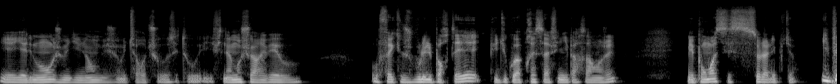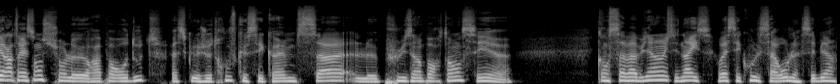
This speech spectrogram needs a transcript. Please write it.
Et il y a des moments où je me dis non, mais j'ai envie de faire autre chose et tout. Et finalement, je suis arrivé au, au fait que je voulais le porter. Et puis du coup, après, ça a fini par s'arranger. Mais pour moi, c'est cela les plus durs. Hyper intéressant sur le rapport au doute, parce que je trouve que c'est quand même ça le plus important, c'est euh, quand ça va bien, c'est nice, ouais c'est cool, ça roule, c'est bien.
